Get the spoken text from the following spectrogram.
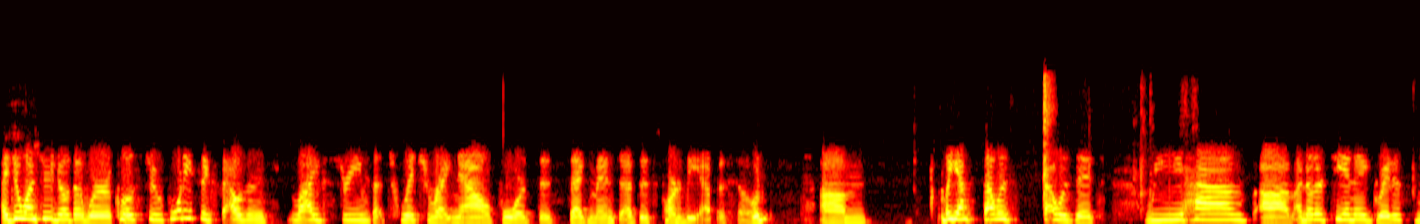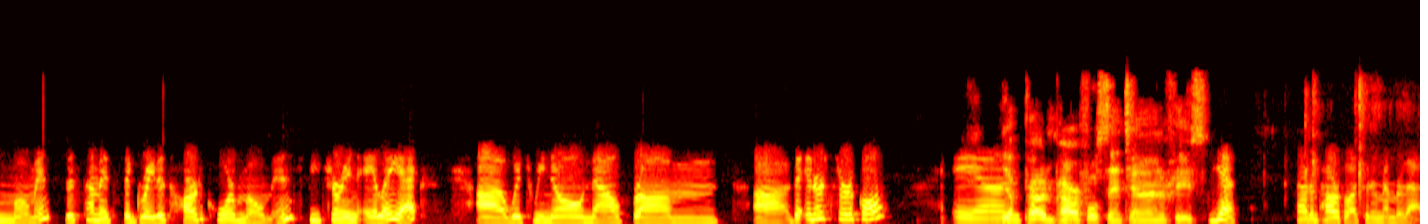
I do want you to know that we're close to 46,000 live streams at Twitch right now for this segment at this part of the episode. Um, but yeah, that was that was it. we have um, another TNA greatest moment. This time it's the greatest hardcore moment featuring LAX, uh, which we know now from uh, the Inner Circle. And Yep, proud and powerful Santana and Ortiz. Yes, proud and powerful. I couldn't remember that.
